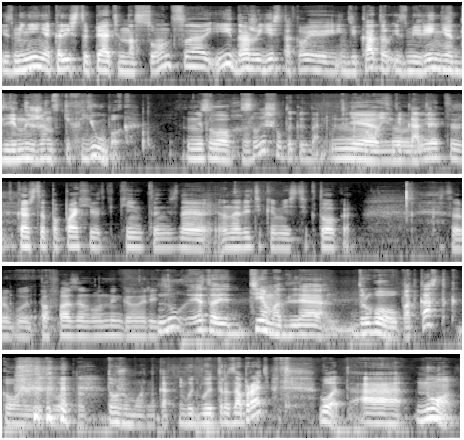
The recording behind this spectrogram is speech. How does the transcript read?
Изменение количества пятен на Солнце, и даже есть такой индикатор измерения длины женских юбок. Неплохо. Слышал ты когда-нибудь Нет, индикатора? это, кажется, попахивает какими-то, не знаю, аналитиками из ТикТока который будет по фазам Луны говорить. Ну, это тема для другого подкаста какого-нибудь, вот, тоже можно как-нибудь будет разобрать. Вот, а, но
